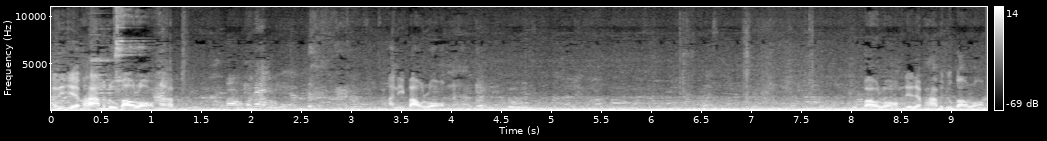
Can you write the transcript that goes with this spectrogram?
อันนี้เดี๋ยวพามาดูเบ้าหลอมนะครับ อันนี้เบ้าหลอมนะฮะดู ดูเบ้าหลอม เดี๋ยวจะพาไปดูเบ้าหลอม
